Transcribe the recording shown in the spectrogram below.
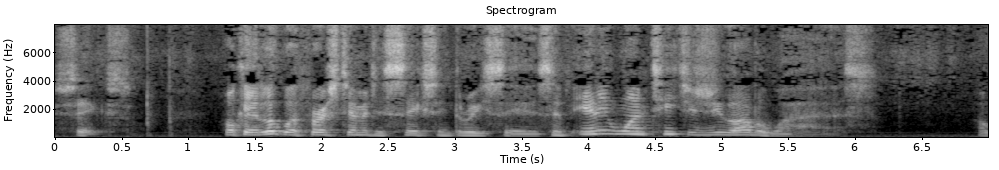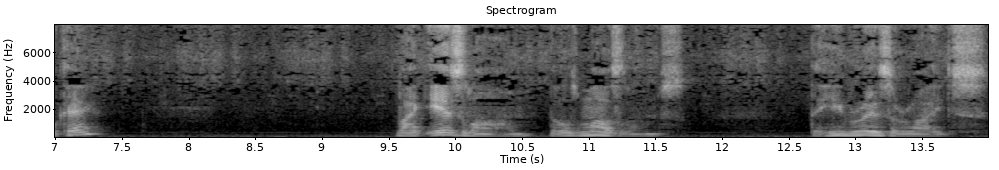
6. Okay, look what 1 Timothy 6 and 3 says. If anyone teaches you otherwise, okay, like Islam, those Muslims, the Hebrew Israelites,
